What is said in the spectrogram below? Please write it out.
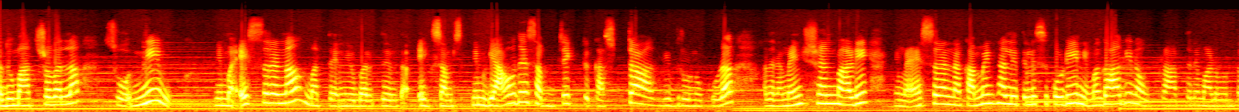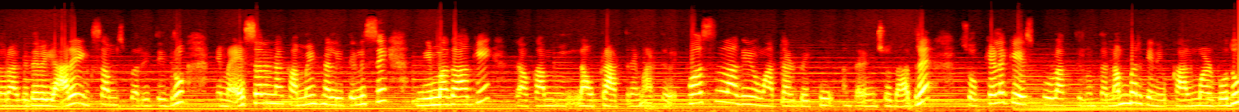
ಅದು ಮಾತ್ರವಲ್ಲ ಸೊ ನೀವು ನಿಮ್ಮ ಹೆಸರನ್ನ ಮತ್ತೆ ನೀವು ಬರ್ತಿರೋ ಎಕ್ಸಾಮ್ಸ್ ನಿಮ್ಗೆ ಯಾವುದೇ ಸಬ್ಜೆಕ್ಟ್ ಕಷ್ಟ ಆಗಿದ್ರು ಕೂಡ ಅದನ್ನ ಮೆನ್ಷನ್ ಮಾಡಿ, ನಿಮ್ಮ ಹೆಸರನ್ನ ಕಮೆಂಟ್ನಲ್ಲಿ ತಿಳಿಸಿಕೊಡಿ. ನಿಮಗಾಗಿ ನಾವು ಪ್ರಾರ್ಥನೆ ಮಾಡುವಂತವರಾಗಿದ್ದೇವೆ. ಯಾರೇ ಎಕ್ಸಾಮ್ಸ್ ಬರೀತಿದ್ರು ನಿಮ್ಮ ಹೆಸರನ್ನ ಕಮೆಂಟ್ನಲ್ಲಿ ತಿಳಿಸಿ, ನಿಮಗಾಗಿ ನಾವು ಕಮ್, ನಾವು ಪ್ರಾರ್ಥನೆ ಮಾಡ್ತೇವೆ. ಪರ್ಸನಲ್ ಆಗಿ ನೀವು ಮಾತಾಡಬೇಕು ಅಂತ ಎನಿಸೋದಾದ್ರೆ ಸೊ ಕೆಳಗೆ ಸ್ಕೂಲ್ ಆಗ್ತಿರುವಂತ ನಂಬರ್ಗೆ ನೀವು ಕಾಲ್ ಮಾಡ್ಬೋದು.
